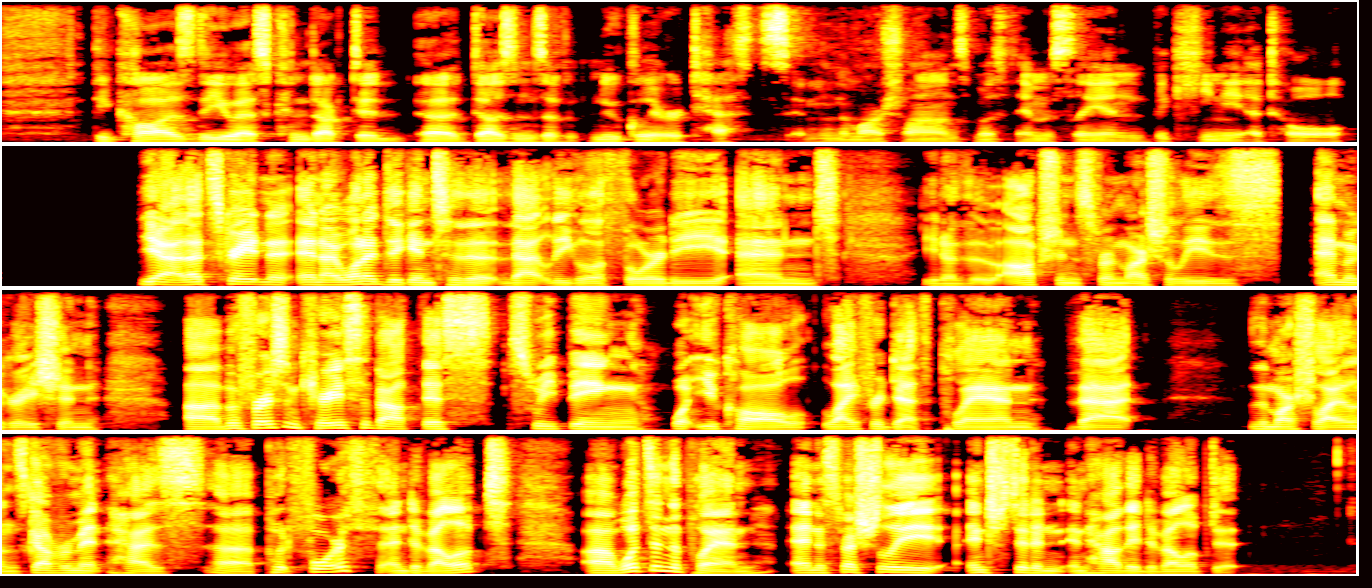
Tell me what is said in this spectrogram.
because the U.S. conducted uh, dozens of nuclear tests in the Marshall Islands, most famously in Bikini Atoll. Yeah, that's great, and, and I want to dig into the, that legal authority and you know the options for Marshallese emigration. Uh, but first, I'm curious about this sweeping, what you call life or death plan that the Marshall Islands government has uh, put forth and developed. Uh, what's in the plan? And especially interested in, in, how they developed it.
